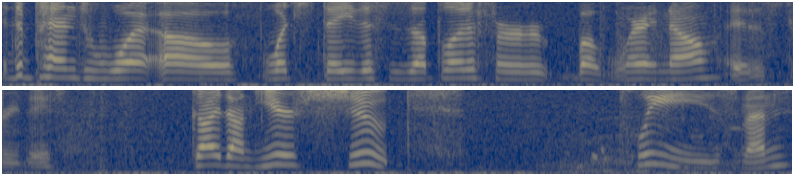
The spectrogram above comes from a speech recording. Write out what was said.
It depends what uh which day this is uploaded for, but right now it is three days. Guy down here, shoot. Please, man.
